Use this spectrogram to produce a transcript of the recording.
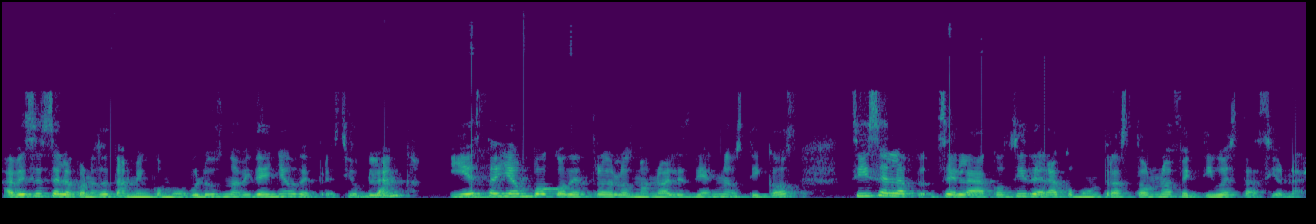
a veces se lo conoce también como blues navideño o depresión blanca. Y esta ya un poco dentro de los manuales diagnósticos, sí se la, se la considera como un trastorno afectivo estacional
